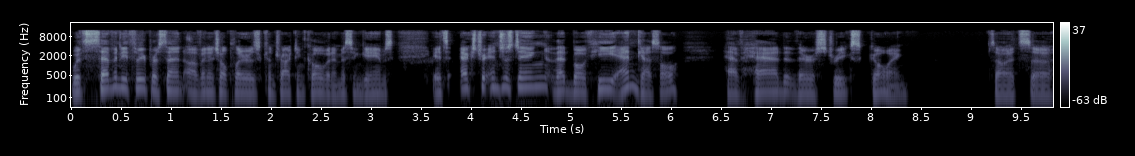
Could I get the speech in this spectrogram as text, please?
with 73% of NHL players contracting COVID and missing games, it's extra interesting that both he and Kessel have had their streaks going. So it's, uh,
